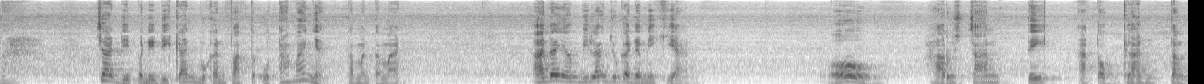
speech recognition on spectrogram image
Nah, jadi pendidikan bukan faktor utamanya, teman-teman. Ada yang bilang juga demikian. Oh, harus cantik atau ganteng.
